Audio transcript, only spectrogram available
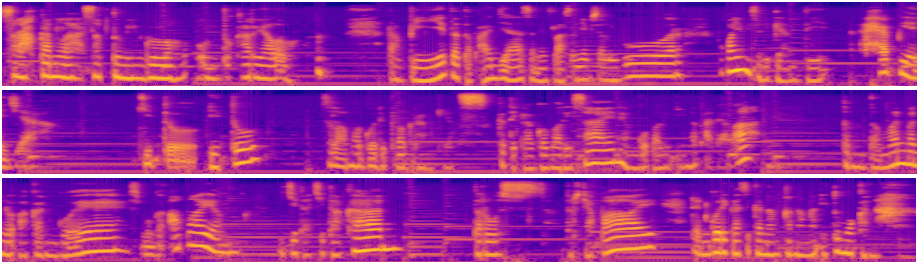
Serahkanlah Sabtu Minggu lo untuk karya lo. Tapi tetap aja Senin Selasanya bisa libur. Pokoknya bisa diganti. Happy aja gitu. Itu selama gue di program kids. Ketika gue mau resign yang gue paling ingat adalah teman-teman mendoakan gue semoga apa yang dicita-citakan terus tercapai dan gue dikasih kenang-kenangan itu mau kena.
